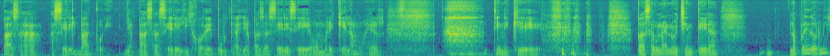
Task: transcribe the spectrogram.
pasa a ser el bad boy, ya pasa a ser el hijo de puta, ya pasa a ser ese hombre que la mujer tiene que... pasa una noche entera, no puede dormir,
